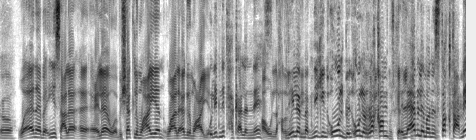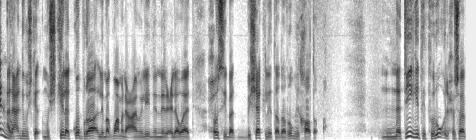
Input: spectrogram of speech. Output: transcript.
آه. وأنا بقيس على آه، علاوة بشكل معين وعلى أجر معين وليه بنضحك على الناس هقول لحضرتك ليه لما ليه. بنيجي نقول بنقول الرقم. اللي قبل ما نستقطع منه أنا عندي مشكلة مشكلة كبرى لمجموعة من العاملين إن العلاوات حسبت بشكل تدرجي خاطئ نتيجة فروق الحساب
